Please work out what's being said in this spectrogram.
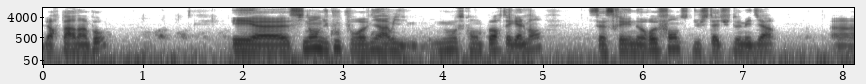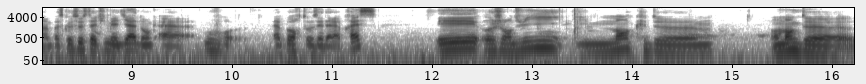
leur, part d'impôt. Et sinon, du coup, pour revenir à oui, nous, ce qu'on porte également, ça serait une refonte du statut de média. Parce que ce statut de média donc, ouvre la porte aux aides à la presse. Et aujourd'hui, il manque de, on manque de,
